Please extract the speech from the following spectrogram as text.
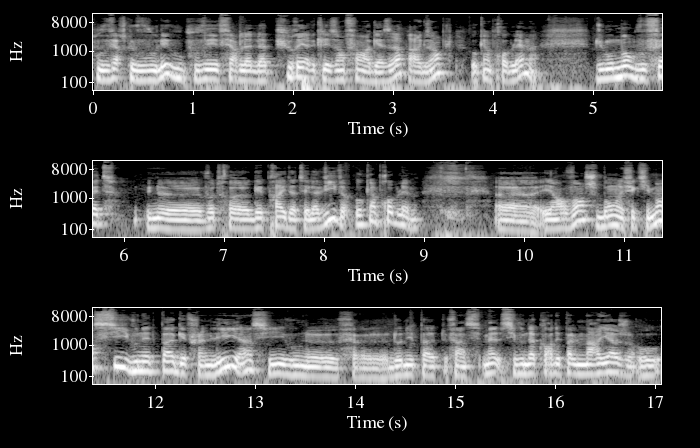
pouvez faire ce que vous voulez, vous pouvez faire de la, purée avec les enfants à Gaza, par exemple, aucun problème. Du moment que vous faites euh, votre gay pride à Tel Aviv, aucun problème. Euh, et en revanche, bon, effectivement, si vous n'êtes pas gay friendly, hein, si vous ne euh, donnez pas, enfin, si vous n'accordez pas le mariage aux,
